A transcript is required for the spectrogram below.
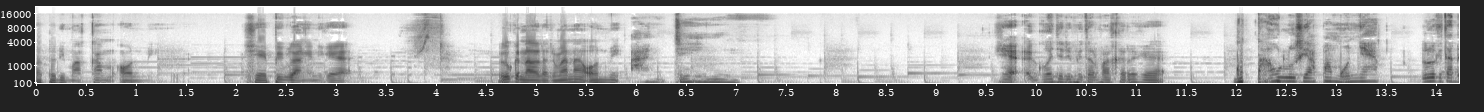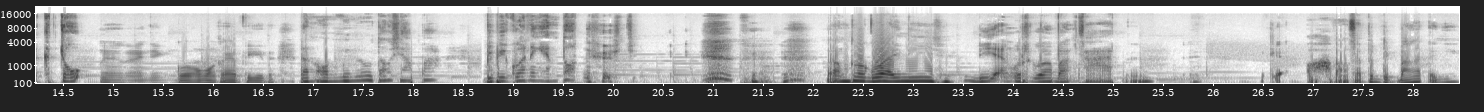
waktu di makam Onmi. Si Happy bilang ini kayak lu kenal dari mana Onmi? Anjing. Kayak gue jadi Peter Parker kayak gue tahu lu siapa monyet. Dulu kita deket cok anjing. Gue ngomong kayak Happy gitu. Dan Onmi lu tahu siapa? Bibi gue nih ngentot orang tua gue ini. Dia ngurus gue bangsat wah bangsa tuh deep banget aja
